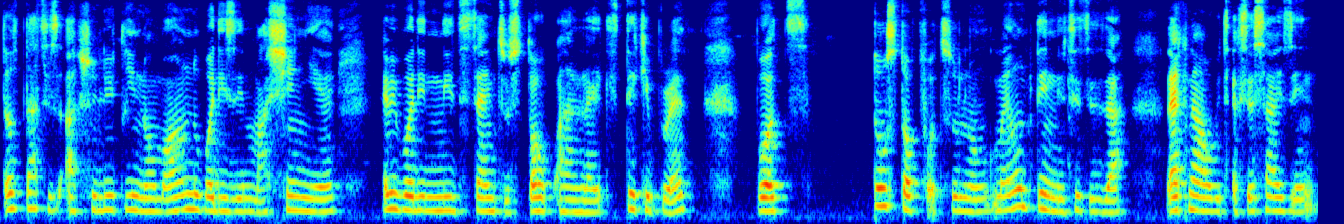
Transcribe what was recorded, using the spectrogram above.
That, that is absolutely normal. Nobody's a machine here. Everybody needs time to stop and like take a breath. But don't stop for too long. My own thing with it is that, like now with exercising,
